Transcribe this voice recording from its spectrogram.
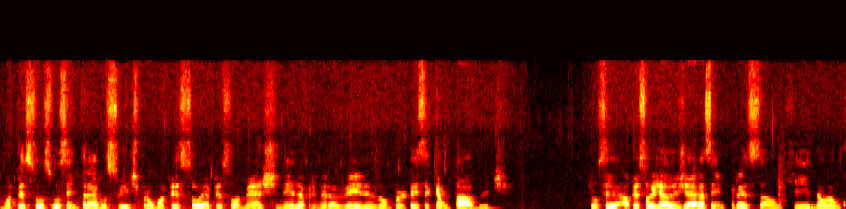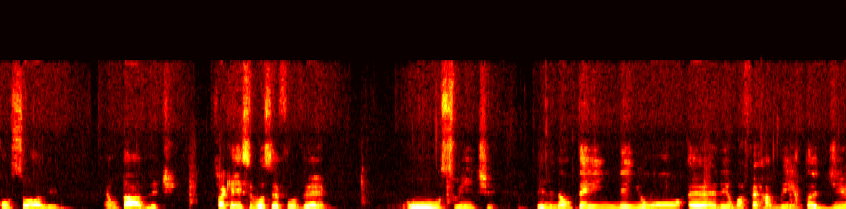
uma pessoa, se você entrega o Switch para uma pessoa e a pessoa mexe nele a primeira vez, eles vão perguntar: Isso aqui é um tablet? Então você, a pessoa já gera essa impressão que não é um console, é um tablet. Só que aí, se você for ver, o Switch ele não tem nenhum, é, nenhuma ferramenta de,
